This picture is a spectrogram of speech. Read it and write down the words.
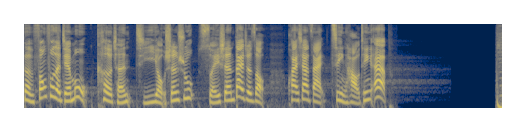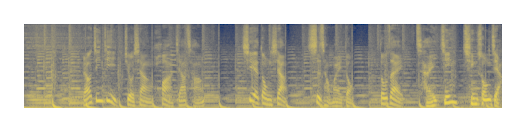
更丰富的节目、课程及有声书随身带着走，快下载“静好听 ”App。聊经济就像话家常，企业动向、市场脉动，都在财经轻松讲。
